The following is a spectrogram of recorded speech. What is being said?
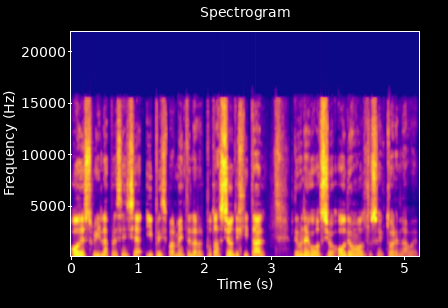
o destruir la presencia y principalmente la reputación digital de un negocio o de un otro sector en la web.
